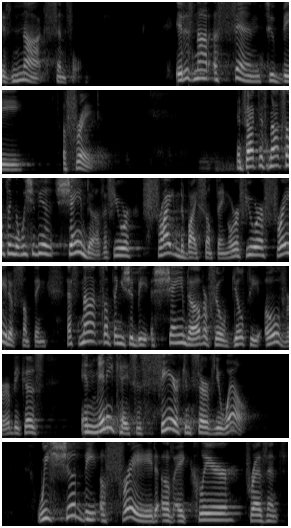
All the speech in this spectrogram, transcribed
is not sinful. It is not a sin to be afraid. In fact, it's not something that we should be ashamed of. If you are frightened by something or if you are afraid of something, that's not something you should be ashamed of or feel guilty over because, in many cases, fear can serve you well. We should be afraid of a clear, present,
